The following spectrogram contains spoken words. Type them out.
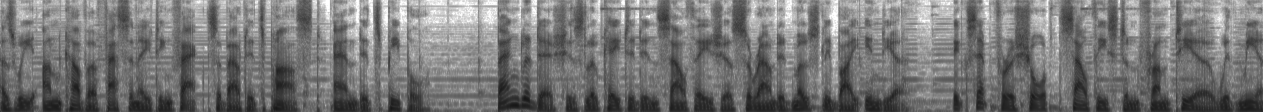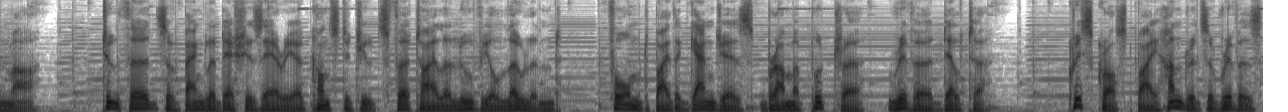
as we uncover fascinating facts about its past and its people. Bangladesh is located in South Asia surrounded mostly by India, except for a short southeastern frontier with Myanmar. Two-thirds of Bangladesh's area constitutes fertile alluvial lowland, formed by the Ganges-Brahmaputra river delta. Crisscrossed by hundreds of rivers,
